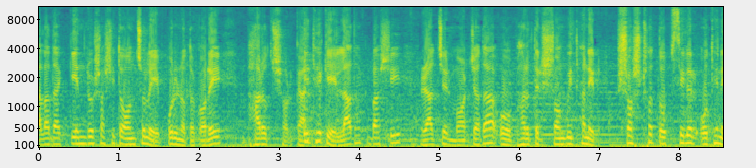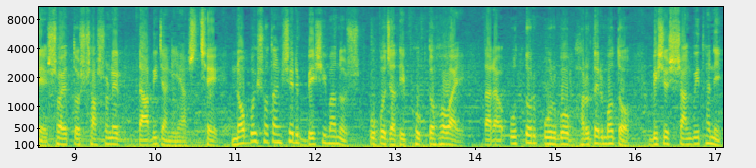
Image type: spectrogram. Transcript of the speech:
আলাদা কেন্দ্রশাসিত অঞ্চলে পরিণত করে ভারত সরকার। থেকে লাদাখবাসী রাজ্যের মর্যাদা ও ভারতের সংবিধানের ষষ্ঠ তফসিলের অধীনে স্বায়ত্ত শাসনের দাবি জানিয়ে আসছে। নব্বই শতাংশের বেশি মানুষ উপজাতিভুক্ত হওয়ায় তারা উত্তর পূর্ব ভারতের মতো বিশেষ সাংবিধানিক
